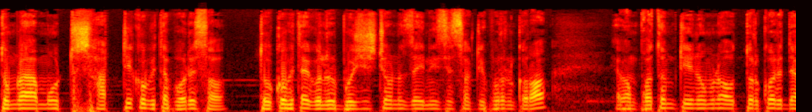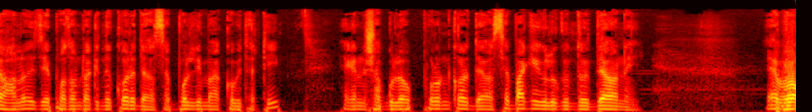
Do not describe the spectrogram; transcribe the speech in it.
তোমরা মোট ষাটটি কবিতা পড়েছ। তো কবিতাগুলোর বৈশিষ্ট্য অনুযায়ী নিচে শখটি পূরণ করো এবং প্রথমটি নমুনা উত্তর করে দেওয়া হলো যে প্রথমটা কিন্তু করে দেওয়া আছে, পল্লিমা কবিতাটি। এখানে সবগুলো পূরণ করে দেওয়া আছে, বাকিগুলো কিন্তু দেওয়া নেই। এবং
